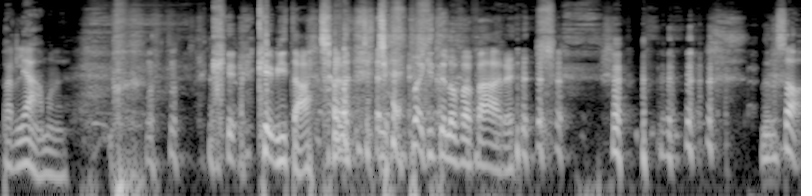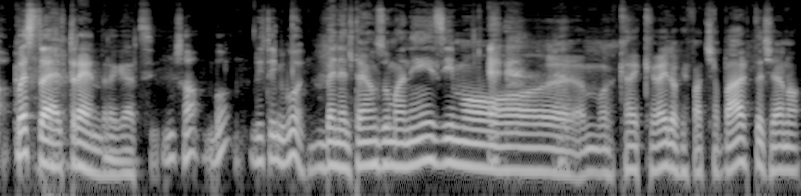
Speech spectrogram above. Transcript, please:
parliamone. che, che vitaccia, cioè, ma chi te lo fa fare? Non lo so, questo è il trend, ragazzi. Non so, boh, ditemi voi. Beh, nel transumanesimo eh. Eh, credo che faccia parte, c'erano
